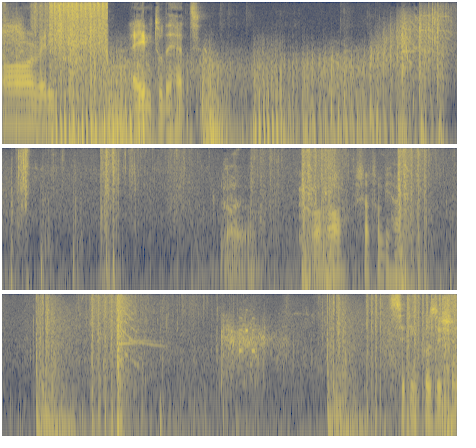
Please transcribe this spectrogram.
already aim to the head. No. Oh, shot from behind. Sitting position.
